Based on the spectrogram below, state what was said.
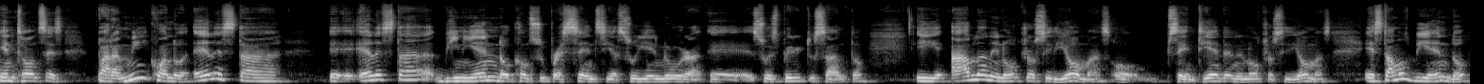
Entonces, para mí, cuando Él está, Él está viniendo con su presencia, su llenura, eh, su Espíritu Santo, y hablan en otros idiomas o se entienden en otros idiomas, estamos viendo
